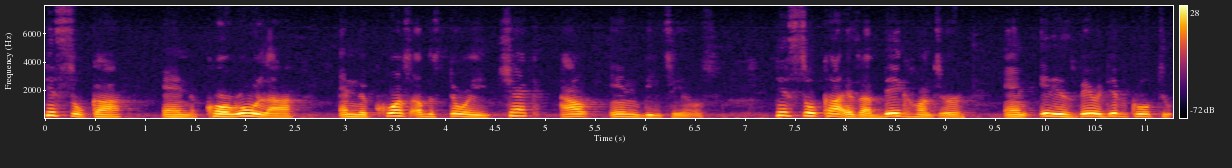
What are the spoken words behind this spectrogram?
Hisoka and Chrollo and the course of the story. Check out in details. Hisoka is a big hunter, and it is very difficult to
